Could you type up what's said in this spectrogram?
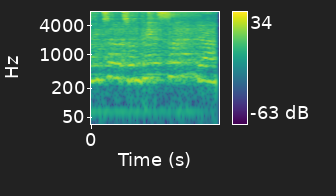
empty touch on this.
